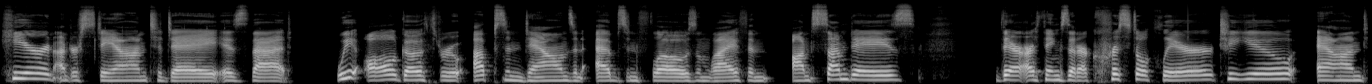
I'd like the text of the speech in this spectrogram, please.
hear and understand today is that we all go through ups and downs and ebbs and flows in life. And on some days, there are things that are crystal clear to you. And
